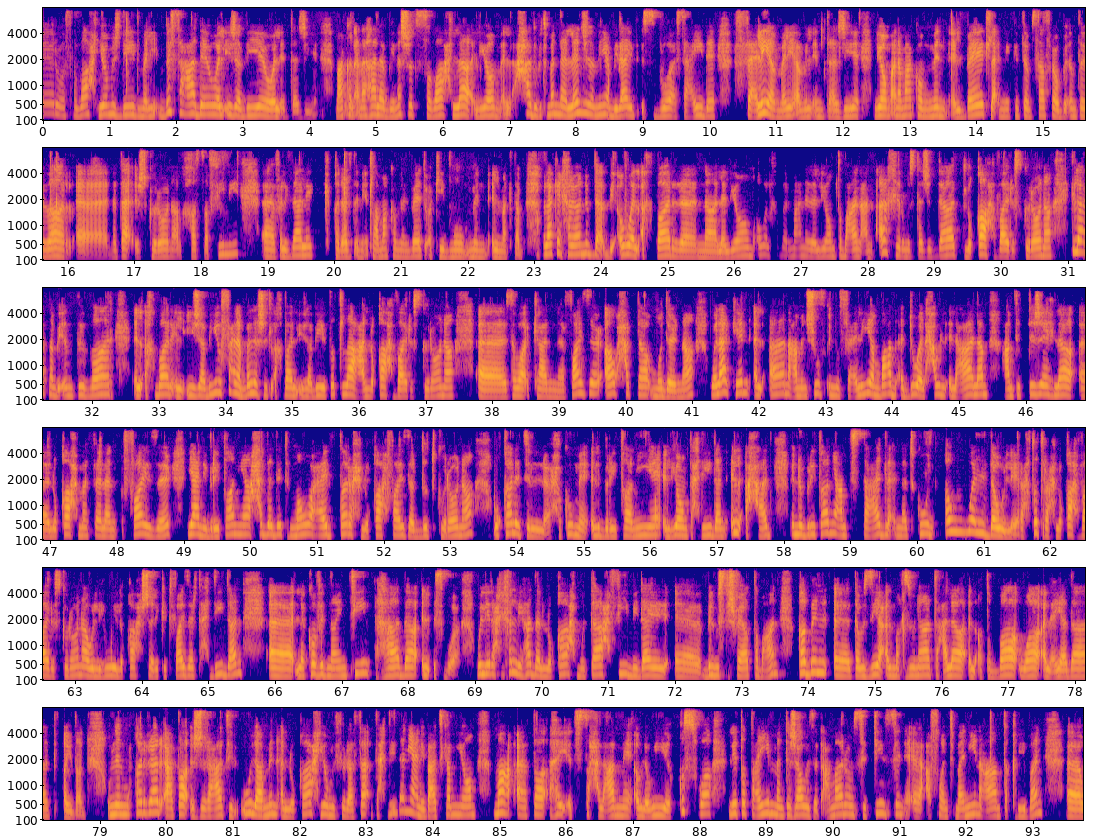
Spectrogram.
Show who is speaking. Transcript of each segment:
Speaker 1: الخير وصباح يوم جديد مليء بالسعادة والإيجابية والإنتاجية. معكم أنا هالة بنشرة الصباح لليوم الأحد وبتمنى للجميع بداية أسبوع سعيدة فعليا مليئة بالإنتاجية. اليوم أنا معكم من البيت لأني كنت مسافرة وبانتظار آه، نتائج كورونا الخاصة فيني آه، فلذلك قررت أني أطلع معكم من البيت وأكيد مو من المكتب. ولكن خلونا نبدأ بأول أخبارنا لليوم. أول خبر معنا لليوم طبعا عن آخر مستجدات لقاح فيروس كورونا كلياتنا بانتظار الأخبار الإيجابية وفعلا بلشت الأخبار الإيجابية تطلع عن لقاح فيروس كورونا آه سواء كان فايزر أو حتى موديرنا. ولكن الآن عم نشوف أنه فعليا بعض الدول حول العالم عم تتجه للقاح مثلا فايزر. يعني بريطانيا حددت موعد طرح لقاح فايزر ضد كورونا وقالت الحكومة البريطانية اليوم تحديدا الأحد أنه بريطانيا عم تستعد لأنها تكون أول دولة رح تطرح لقاح فيروس كورونا واللي هو لقاح شركة فايزر تحديدا آه لكوفيد 19 هذا الأسبوع واللي رح يخلي هذا اللقاح متاح في بداية آه بالمستشفيات طبعا قبل آه توزيع المخزونات على الأطباء والعيادات أيضا. ومن المقرر إعطاء الجرعات الأولى من اللقاح يوم الثلاثاء تحديدا يعني بعد كم يوم مع إعطاء هيئة الصحة العامة أولوية قصوى لتطعيم من تجاوزت أعمارهم 60 سنة عفوا 80 عام تقريبا آه،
